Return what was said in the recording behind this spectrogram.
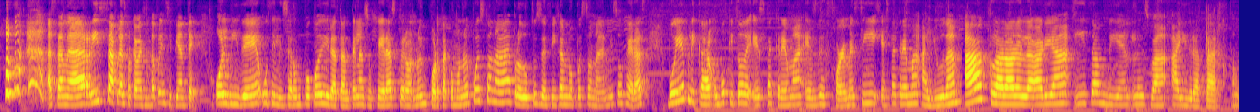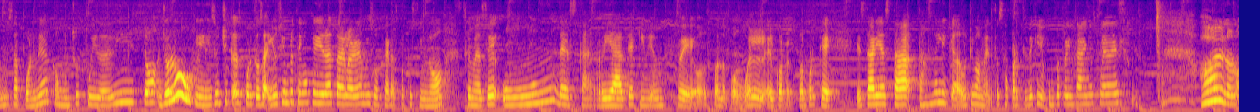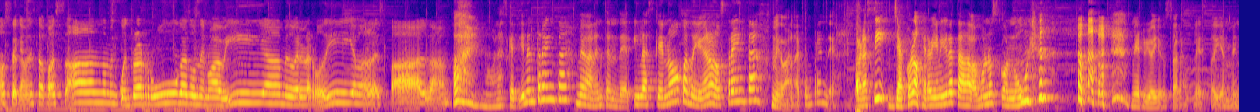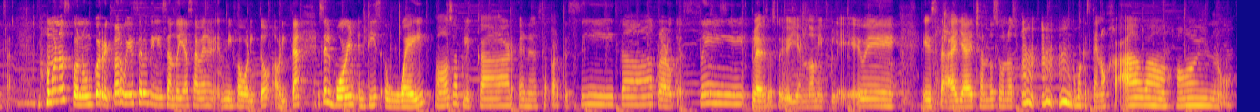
Hasta me da risa, pues, porque me siento principiante. Olvidé utilizar un poco de hidratante en las ojeras, pero no importa. Como no he puesto nada de productos de fija, no he puesto nada en mis ojeras, voy a aplicar un poquito de esta crema. Es de Pharmacy. Esta crema ayuda a aclarar el área y también les va a hidratar. Vamos a poner con mucho cuidadito. Yo lo utilizo, chicas, porque, o sea, yo siempre tengo que hidratar el área de mis ojeras porque si no se me hace un descarriate aquí bien feo cuando pongo el, corrector porque esta área está tan delicada últimamente, o sea, a partir de que yo cumplo 30 años, plebes, ay, no, no sé qué me está pasando, me encuentro arrugas donde no había, me duele la rodilla, me duele la espalda. Ay, no, las que tienen 30 me van a entender y las que no, cuando llegan a los 30, me van a comprender. Ahora sí, ya con la ojera bien hidratada, vámonos con una... me río yo sola, estoy inmensa. Vámonos con un corrector. Voy a estar utilizando, ya saben, mi favorito ahorita. Es el Born This Way. Vamos a aplicar en esta partecita. Claro que sí. Plebes, estoy oyendo a mi plebe. Está ya echándose unos... Mm, mm, mm, como que está enojada. Ay, no.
